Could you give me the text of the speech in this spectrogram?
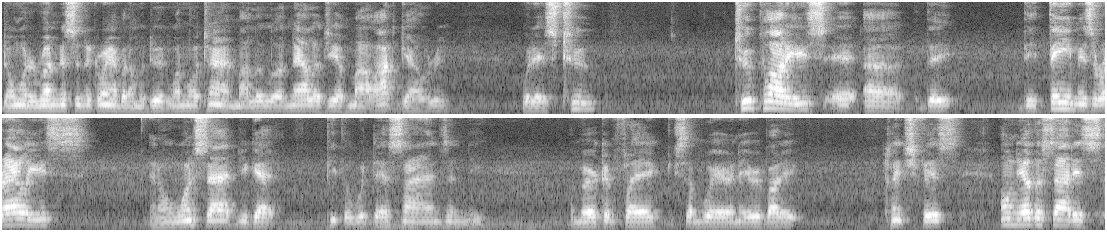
don't want to run this in the ground, but I'm gonna do it one more time. My little analogy of my art gallery, where there's two two parties. Uh, uh the the theme is rallies, and on one side you got people with their signs and the American flag somewhere, and everybody clenched fists on the other side is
